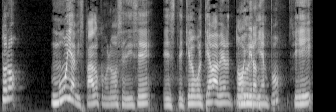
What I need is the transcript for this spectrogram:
toro muy avispado, como luego se dice, este, que lo volteaba a ver todo Muy el tiempo, sí,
